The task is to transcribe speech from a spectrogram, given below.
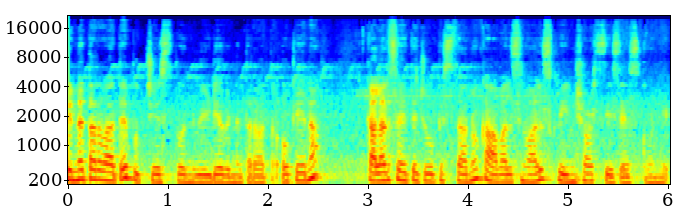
విన్న తర్వాతే బుక్ చేసుకోండి వీడియో విన్న తర్వాత. ఓకేనా? కలర్స్ అయితే చూపిస్తాను కావాల్సిన వాళ్ళు స్క్రీన్ షాట్స్ తీసేసుకోండి.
